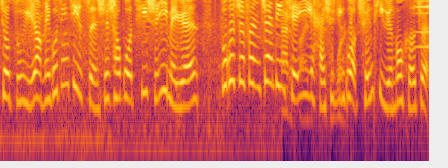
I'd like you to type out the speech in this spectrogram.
就足以让美国经济损失超过七十亿美元。不过这份暂定协议还需经过全体员工核准。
